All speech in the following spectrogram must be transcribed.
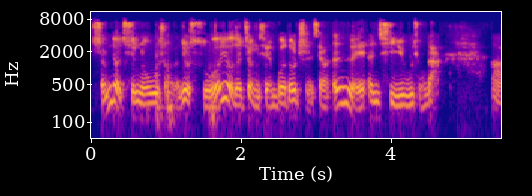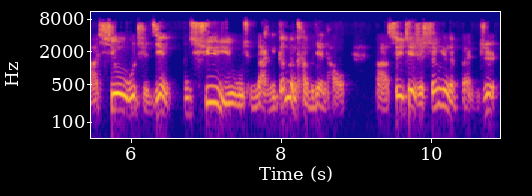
什么叫群龙无首呢？就是所有的正弦波都指向 n 为，n 趋于无穷大，啊，修无止境，趋于无穷大，你根本看不见头，啊，所以这是生命的本质，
